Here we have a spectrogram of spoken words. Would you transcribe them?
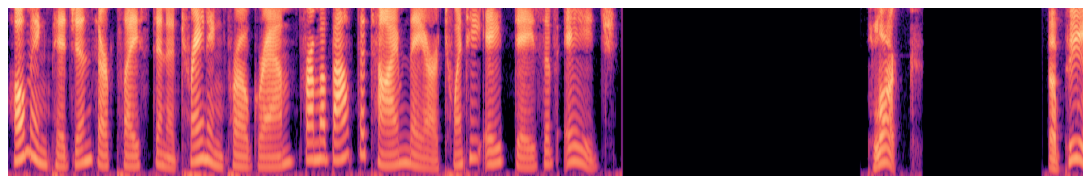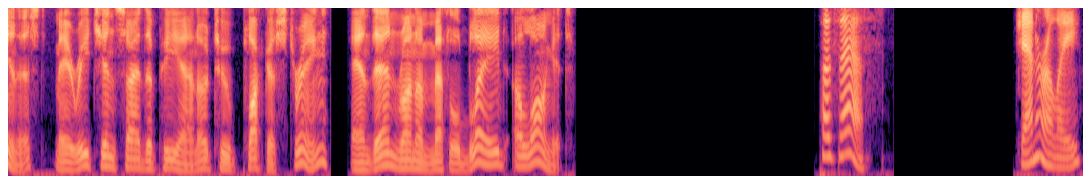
Homing pigeons are placed in a training program from about the time they are 28 days of age. Pluck A pianist may reach inside the piano to pluck a string and then run a metal blade along it. Possess. Generally,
